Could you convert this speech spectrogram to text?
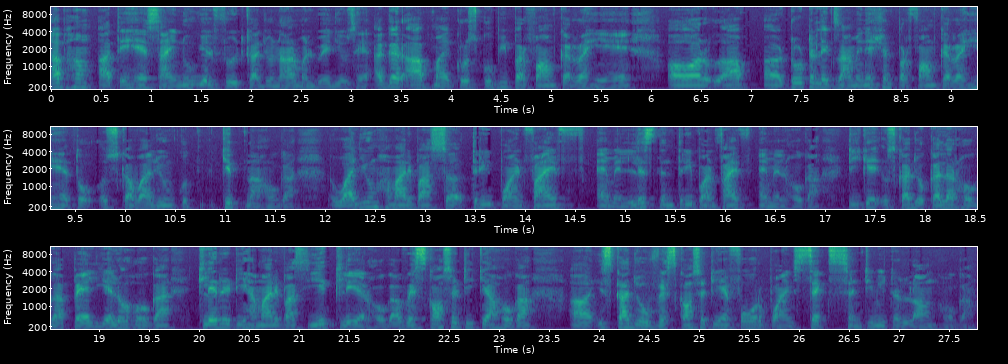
अब हम आते हैं साइनोवियल फ्लूड का, जो नॉर्मल वैल्यूज़ है। अगर आप माइक्रोस्कोपी परफॉर्म कर रहे हैं और आप टोटल एग्जामिनेशन परफॉर्म कर रहे हैं तो उसका वॉल्यूम कितना होगा? वॉल्यूम हमारे पास 3.5 point M L less than 3.5 M L होगा। ठीक है? उसका जो कलर होगा पेल येलो होगा। क्लियरिटी हमारे पास ये क्लियर होगा। वेस्कोसिटी क्या होगा? इसका जो वेस्कोसिटी है 4.6 सेंटीमीटर लॉन्ग होगा।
